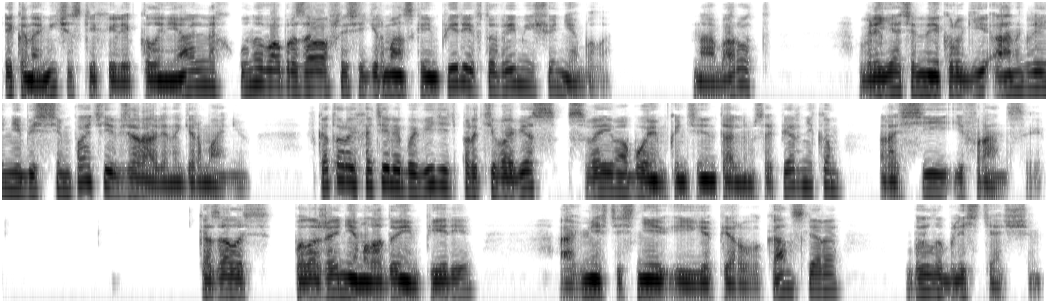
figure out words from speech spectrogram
экономических или колониальных, у новообразовавшейся Германской империи в то время еще не было. Наоборот, влиятельные круги Англии не без симпатии взирали на Германию, в которой хотели бы видеть противовес своим обоим континентальным соперникам России и Франции. Казалось, положение молодой империи, а вместе с нею и ее первого канцлера, было блестящим.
